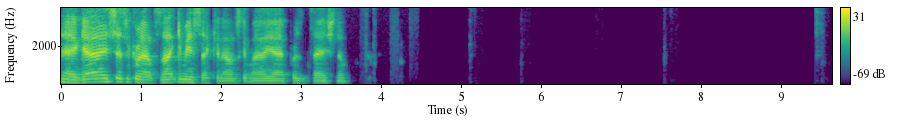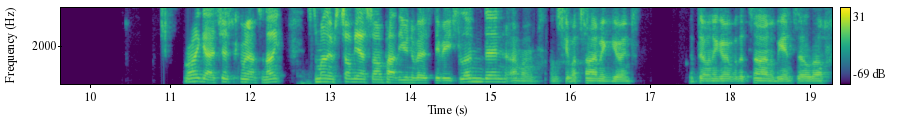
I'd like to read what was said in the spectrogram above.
Hey guys, just for coming out tonight. Give me a second, I'll just get my uh, presentation up. Right, guys, cheers for coming out tonight. So my name's Tom, yes, I'm part of the University of East London. I'm, I'll just get my timing going. I don't want to go over the time, I'll be getting told off.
